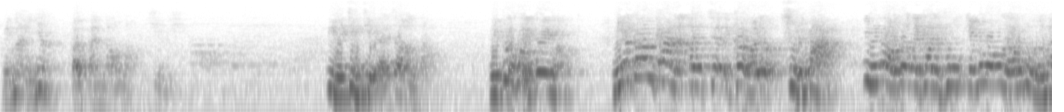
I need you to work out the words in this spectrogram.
你们一样烦烦恼恼，信不信？你的境界来照样打，你不会归嘛？你要刚看了，啊，这看完了，书就骂你，一天到晚在看书，也不光聊路，怎么。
